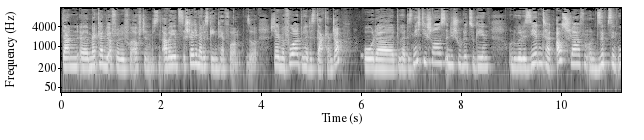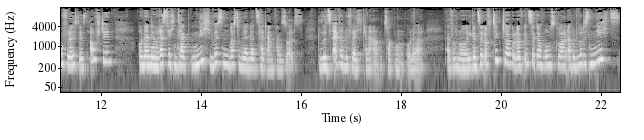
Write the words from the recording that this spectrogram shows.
dann äh, meckern wir oft, weil wir früh aufstehen müssen. Aber jetzt stell dir mal das Gegenteil vor. Also stell dir mal vor, du hättest gar keinen Job oder du hättest nicht die Chance, in die Schule zu gehen und du würdest jeden Tag ausschlafen und 17 Uhr vielleicht erst aufstehen und dann den restlichen Tag nicht wissen, was du mit deiner Zeit anfangen sollst. Du würdest einfach nur vielleicht, keine Ahnung, zocken oder einfach nur die ganze Zeit auf TikTok oder auf Instagram rumscrollen, aber du würdest nichts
